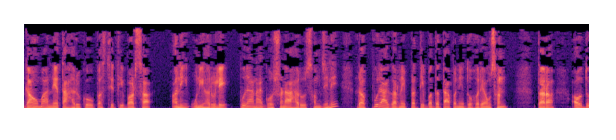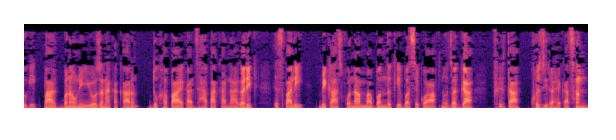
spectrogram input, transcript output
गाउँमा नेताहरूको उपस्थिति बढ्छ अनि उनीहरूले पुराना घोषणाहरू सम्झिने र पूरा गर्ने प्रतिबद्धता पनि दोहोर्याउँछन् तर औद्योगिक पार्क बनाउने योजनाका कारण दुःख पाएका झापाका नागरिक यसपालि विकासको नाममा बन्दकी बसेको आफ्नो जग्गा फिर्ता खोजिरहेका छन्।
